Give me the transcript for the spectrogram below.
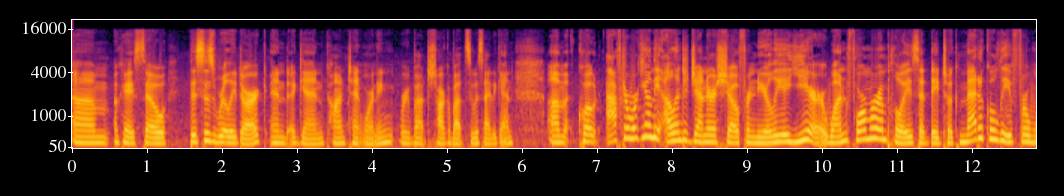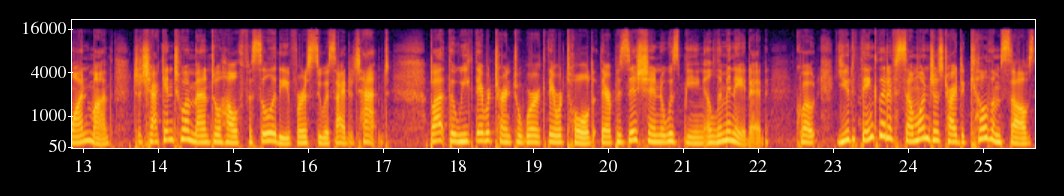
Um, okay, so this is really dark. And again, content warning. We're about to talk about suicide again. Um, quote After working on the Ellen DeGeneres show for nearly a year, one former employee said they took medical leave for one month to check into a mental health facility for a suicide attempt. But the week they returned to work, they were told their position was being eliminated. Quote, you'd think that if someone just tried to kill themselves,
